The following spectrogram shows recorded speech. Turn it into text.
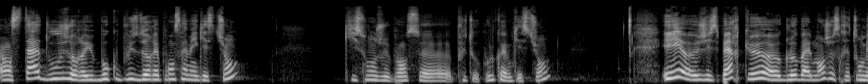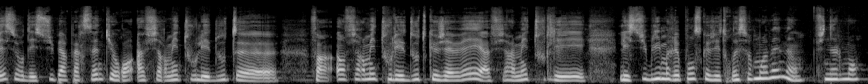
un stade où j'aurais eu beaucoup plus de réponses à mes questions, qui sont, je pense, euh, plutôt cool comme questions. Et euh, j'espère que euh, globalement, je serai tombée sur des super personnes qui auront affirmé tous les doutes, euh, enfin infirmé tous les doutes que j'avais et affirmé toutes les, les sublimes réponses que j'ai trouvées sur moi-même, finalement.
